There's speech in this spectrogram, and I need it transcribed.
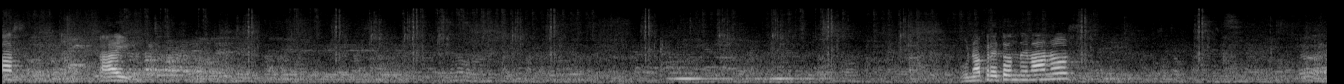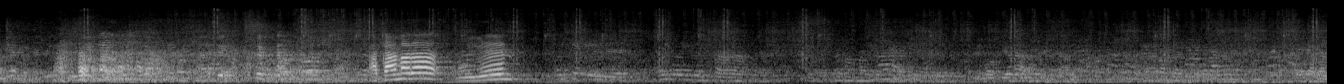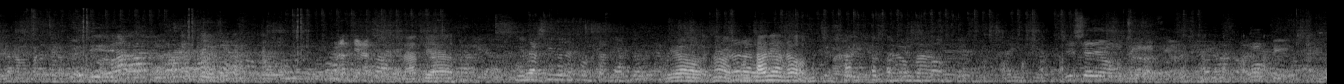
Ahí. Un apretón de manos. A cámara, muy bien. Gracias. ¿Quién ha sido el espontáneo? Yo, no, espontáneo no. Sí, señor, muchas gracias.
